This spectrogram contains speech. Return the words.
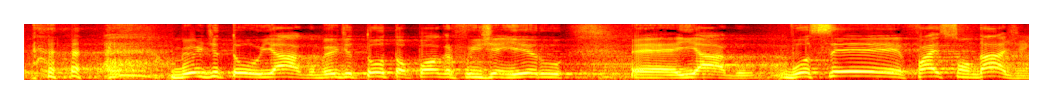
meu editor, Iago, meu editor, topógrafo, engenheiro, é, Iago, você faz sondagem?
